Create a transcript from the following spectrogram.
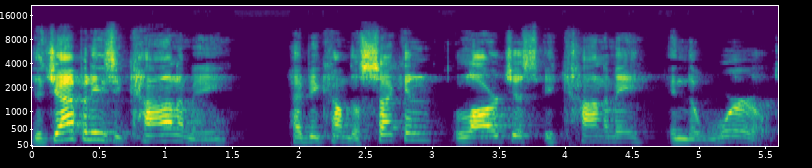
the Japanese economy had become the second largest economy in the world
